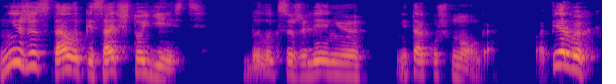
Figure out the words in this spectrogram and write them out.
Ниже стала писать, что есть. Было, к сожалению, не так уж много. Во-первых,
